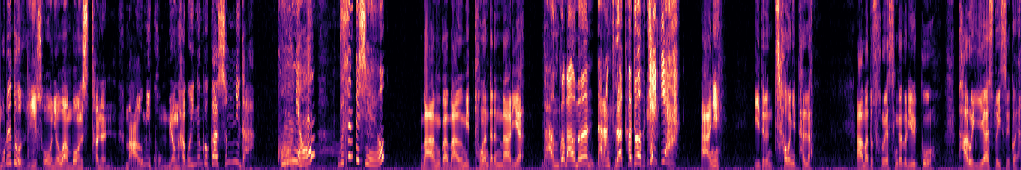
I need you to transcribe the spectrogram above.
아무래도 이 소녀와 몬스터는 마음이 공명하고 있는 것 같습니다. 공명? 무슨 뜻이에요? 마음과 마음이 통한다는 말이야. 마음과 마음은 나랑 드라카도 튀기야. 아니, 이들은 차원이 달라. 아마도 서로의 생각을 읽고 바로 이해할 수도 있을 거야.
